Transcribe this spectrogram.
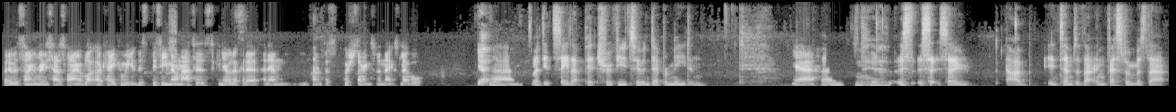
but it was something really satisfying. Of like, okay, can we this this email matters? Can you have a look at it? And then kind of just push something to the next level. Yeah. Um, I did see that picture of you two and Deborah Meaden. yeah, Um, yeah. So, so uh, in terms of that investment, was that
